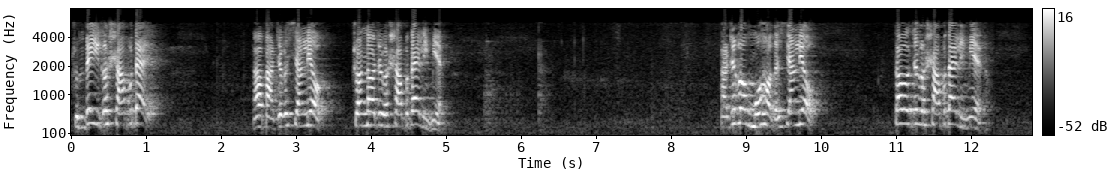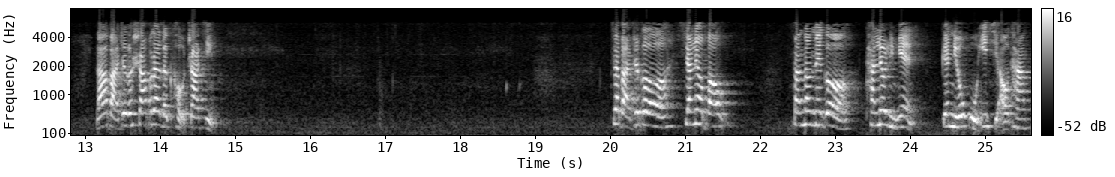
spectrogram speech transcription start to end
准备一个纱布袋，然后把这个香料装到这个纱布袋里面，把这个磨好的香料倒到这个纱布袋里面，然后把这个纱布袋的口扎紧，再把这个香料包放到那个汤料里面。跟牛骨一起熬汤。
